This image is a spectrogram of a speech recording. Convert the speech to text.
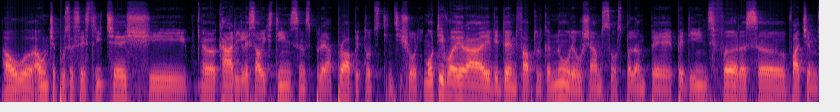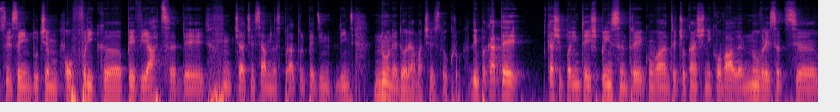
au, au început să se strice și uh, carile s-au extins înspre aproape toți dințișorii. Motivul era evident faptul că nu reușeam să o spălăm pe, pe dinți fără să facem, să, să inducem o frică pe viață de ceea ce înseamnă spălatul pe dinți. Nu ne doream acest lucru. Din păcate, ca și părinte ești prins între, cumva între Ciocan și Nicovală, nu vrei să-ți uh,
